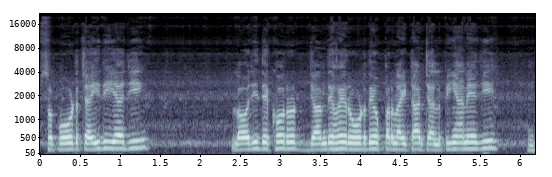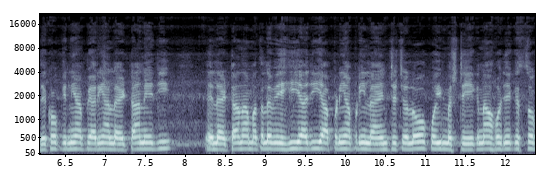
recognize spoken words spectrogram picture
ਸਪੋਰਟ ਚਾਹੀਦੀ ਹੈ ਜੀ। ਲਓ ਜੀ, ਦੇਖੋ ਰੋ- ਜਾਂਦੇ ਹੋਏ ਰੋਡ ਦੇ ਉੱਪਰ ਲਾਈਟਾਂ ਚੱਲ ਪਈਆਂ ਨੇ ਜੀ। ਦੇਖੋ ਕਿੰਨੀਆਂ ਪਿਆਰੀਆਂ ਲਾਈਟਾਂ ਨੇ ਜੀ। ਇਹ ਲਾਈਟਾਂ ਦਾ ਮਤਲਬ ਇਹੀ ਆ ਜੀ ਆਪਣੀ ਆਪਣੀ ਲਾਈਨ 'ਚ ਚਲੋ, ਕੋਈ ਮਿਸਟੇਕ ਨਾ ਹੋ ਜੇ ਕਿਸੇ ਤੋਂ।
